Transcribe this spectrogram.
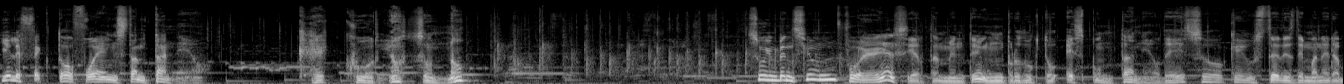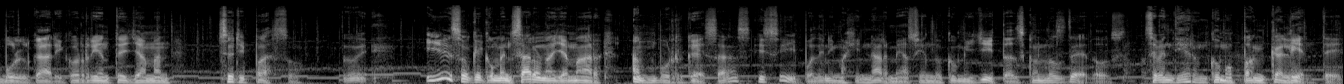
y el efecto fue instantáneo. ¡Qué curioso, ¿no? Su invención fue ciertamente un producto espontáneo de eso que ustedes de manera vulgar y corriente llaman cheripazo. Y eso que comenzaron a llamar hamburguesas, y sí, pueden imaginarme haciendo comillitas con los dedos, se vendieron como pan caliente,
